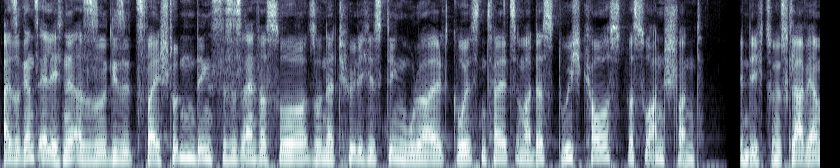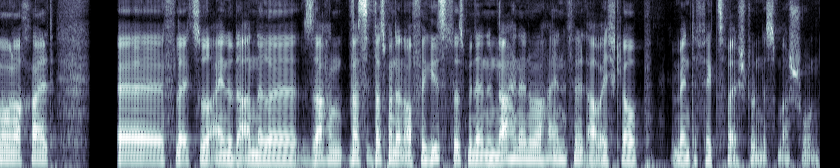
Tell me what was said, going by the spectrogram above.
also ganz ehrlich, ne, also so diese zwei Stunden Dings, das ist einfach so so ein natürliches Ding, wo du halt größtenteils immer das durchkaust, was so anstand, finde ich zumindest. Klar, wir haben aber noch halt äh, vielleicht so ein oder andere Sachen, was, was man dann auch vergisst, was mir dann im Nachhinein nur noch einfällt, aber ich glaube, im Endeffekt zwei Stunden ist mal schon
